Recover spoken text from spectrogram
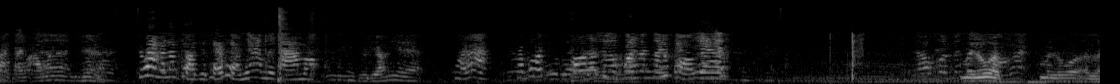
ตั้งใจมาเอาเนี่ยคือว่ามันต้องจอดอยู่แถวแถวนี้ไม่ตามหรอกอยู่แถวนี้แหละเพราะว่าถ้าพอพอมีคนมันซื้อของไงเราคนมันไม่รู้ว่าไม่รู้ว่าอะไร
